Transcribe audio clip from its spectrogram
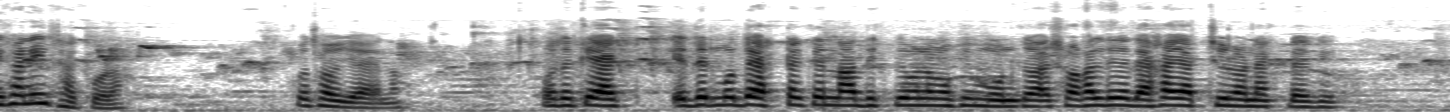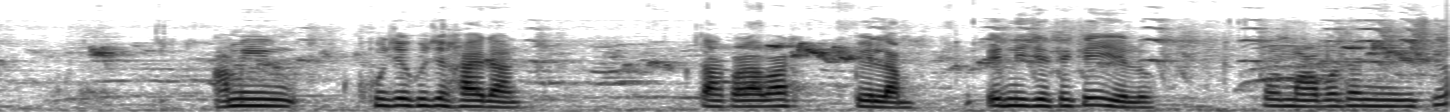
এখানেই থাকে ওরা, কোথাও যায় না। ওদেরকে এক, এদের মধ্যে একটাকে না দেখতে পেলে আমাকে মন সকাল থেকে দেখা যাচ্ছিল না একটাকে। আমি খুঁজে খুঁজে হায়রান, তারপর আবার পেলাম। এর নিজে থেকেই এলো। ওর মা বোধহয় নিয়ে গেছিল।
